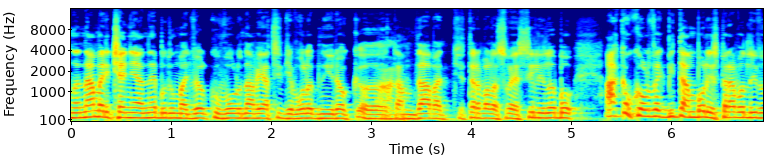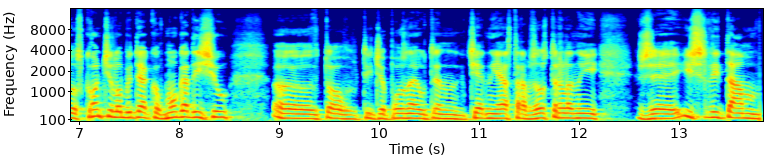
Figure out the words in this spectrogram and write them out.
Len Američania nebudú mať veľkú vôľu na viac ide volebný rok. E, tam dávať trvalé svoje sily, lebo akokoľvek by tam boli spravodlivo, skončilo by to ako v Mogadišu. E, to tí, čo poznajú ten čierny jastrab zostrelený, že išli tam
